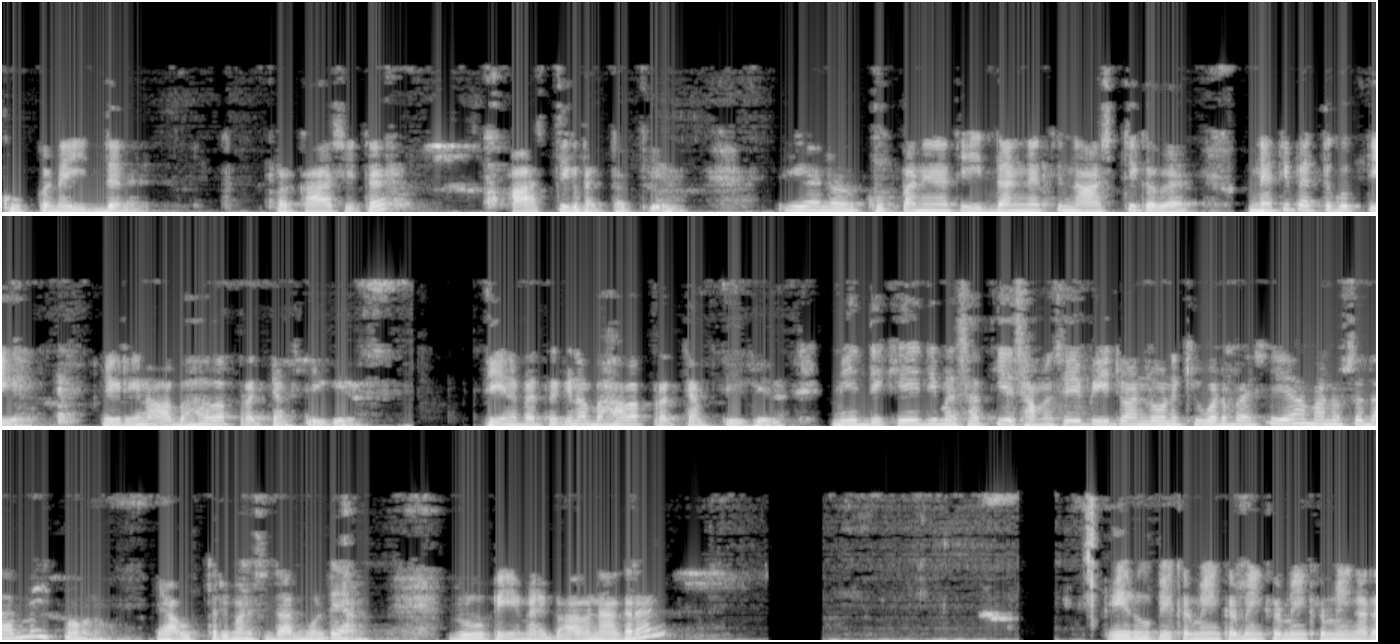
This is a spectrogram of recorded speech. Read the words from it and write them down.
කුප්පන ඉද්දන ප්‍රකාශිත ආස්තික පැත්තක් තියෙනවා. ඊගෙන කුප්පන්නේ නැති ඉද්දන්නේ නැති නාස්තිකව නැති පැත්තකුත් තියෙනවා. ඒකට කියනවා අභාව ප්‍රඥප්තිය කියලා. තියෙන පැත්ත කියනවා භාව ප්‍රඥප්තිය කියලා. මේ දෙකේදිම සතිය සමසේ පිටවන්න ඕන කිව්වට පස්සේ එයා මනුස්ස ධර්ම ඉක්මවනවා. එයා උත්තරී මනුස්ස ධර්ම වලට යනවා. රූපේමයි භාවනා කරන්නේ. ඒ රූපේ ක්‍රමයෙන් ක්‍රමයෙන් ක්‍රමයෙන් ක්‍රමයෙන් අර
